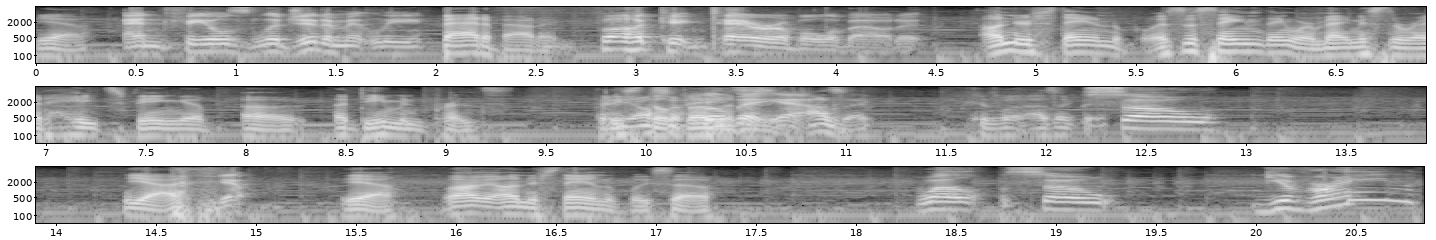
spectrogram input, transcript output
yeah, and feels legitimately bad about it. fucking terrible about it. Understandable. It's the same thing where Magnus the Red hates being a a, a demon prince, but And he, he, still also does Little it. bit, yeah. Ahzek because what Ahzek did. So, Yeah, yep. yeah. Well, I mean, understandably so. Well, so Yvrain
